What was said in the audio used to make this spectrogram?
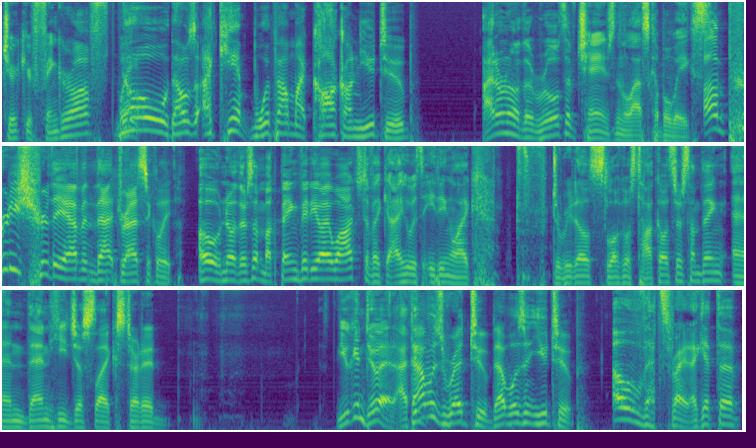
jerk your finger off? Wait, No, that was I can't whip out my cock on YouTube. I don't know. The rules have changed in the last couple weeks. I'm pretty sure they haven't that drastically. Oh no, there's a mukbang video I watched of a guy who was eating like Doritos Locos Tacos or something, and then he just like started. You can do it. I think. That was RedTube. That wasn't YouTube. oh, that's right. I get the.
